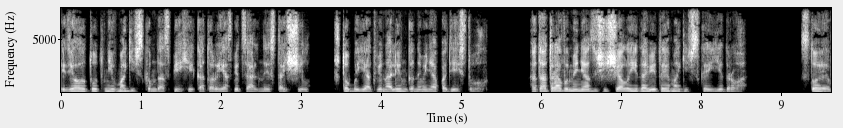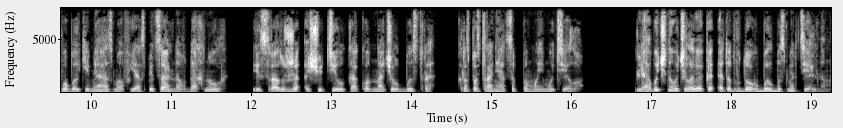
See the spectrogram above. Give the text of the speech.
И дело тут не в магическом доспехе, который я специально истощил, чтобы яд винолинга на меня подействовал. От отравы меня защищало ядовитое магическое ядро. Стоя в облаке миазмов, я специально вдохнул и сразу же ощутил, как он начал быстро распространяться по моему телу. Для обычного человека этот вдох был бы смертельным.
